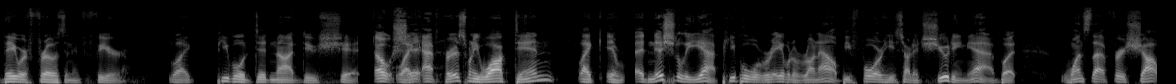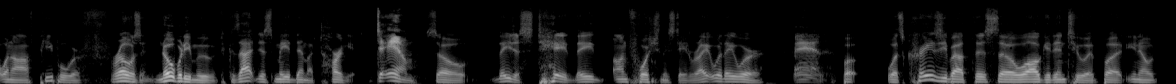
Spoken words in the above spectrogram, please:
they were frozen in fear. Like people did not do shit. oh shit Like at first when he walked in, like it, initially, yeah, people were able to run out before he started shooting, yeah, but once that first shot went off, people were frozen. Nobody moved because that just made them a target. damn So they just stayed. They unfortunately stayed right where they were. man But What's crazy about this, though, well, I'll get into it, but you know,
